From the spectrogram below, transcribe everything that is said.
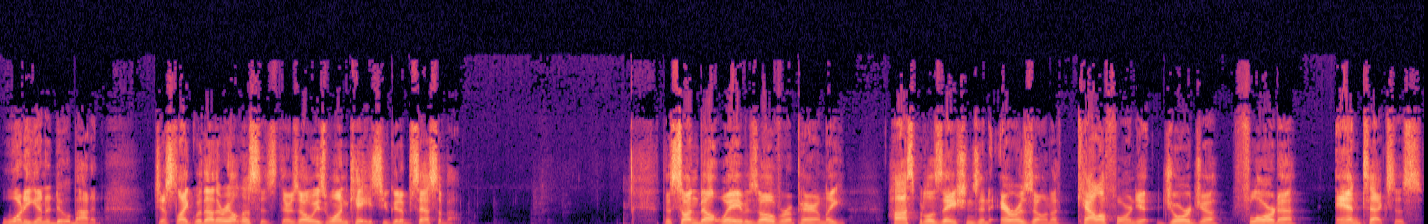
What are you going to do about it? Just like with other illnesses, there's always one case you could obsess about. The Sunbelt wave is over, apparently. Hospitalizations in Arizona, California, Georgia, Florida, and Texas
